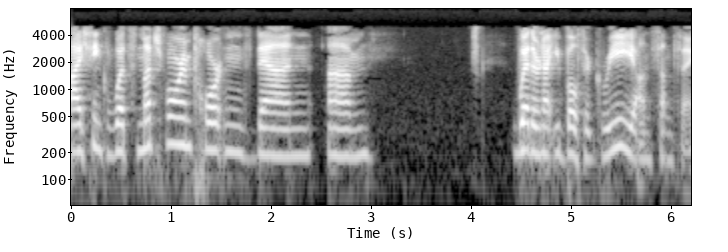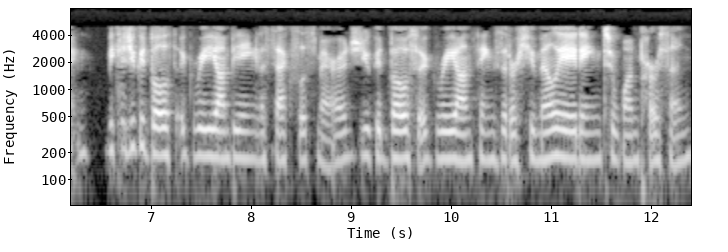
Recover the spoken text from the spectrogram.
I think what's much more important than um, whether or not you both agree on something because you could both agree on being in a sexless marriage. You could both agree on things that are humiliating to one person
